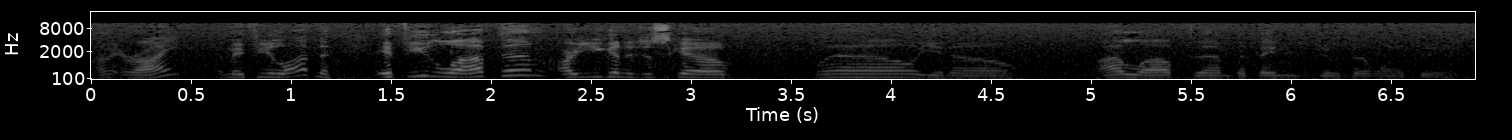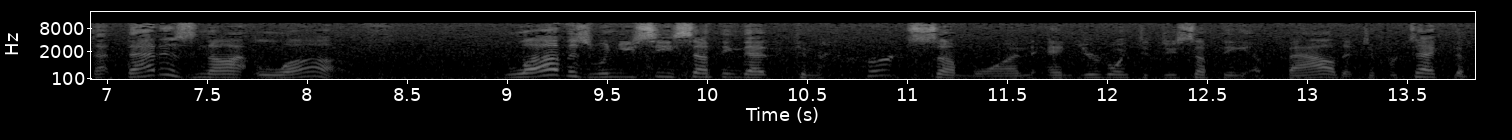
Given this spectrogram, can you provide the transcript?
I mean, right? I mean, if you love them, if you love them, are you going to just go, well, you know, I love them, but they need to do what they want to do? That that is not love. Love is when you see something that can hurt someone and you're going to do something about it to protect them.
